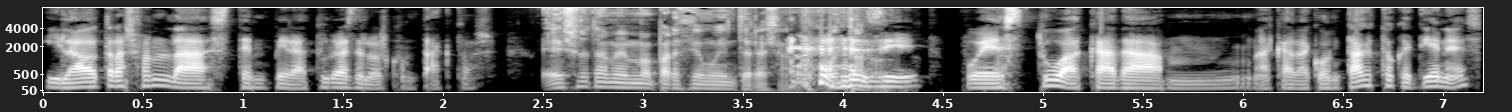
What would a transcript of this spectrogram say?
Y la otra son las temperaturas de los contactos. Eso también me ha parecido muy interesante. sí, pues tú a cada, mm, a cada contacto que tienes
